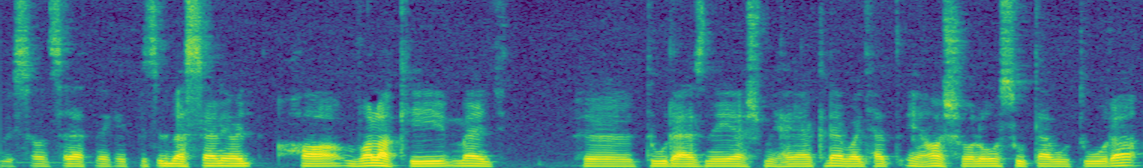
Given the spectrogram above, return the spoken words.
viszont szeretnék egy picit beszélni, hogy ha valaki megy ö, túrázni ilyesmi helyekre, vagy hát ilyen hasonló hosszú távú túra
